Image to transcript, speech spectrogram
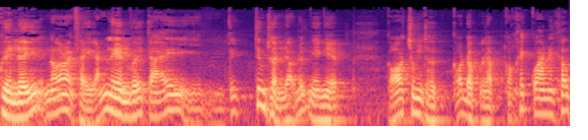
Quyền đấy nó lại phải gắn liền với cái cái tiêu chuẩn đạo đức nghề nghiệp có trung thực, có độc lập, có khách quan hay không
